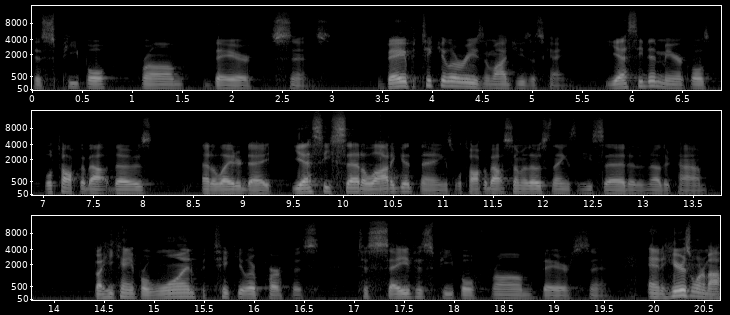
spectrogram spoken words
his people from their sins. Very particular reason why Jesus came. Yes, he did miracles. We'll talk about those at a later date. Yes, he said a lot of good things. We'll talk about some of those things that he said at another time. But he came for one particular purpose to save his people from their sin. And here's one of my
